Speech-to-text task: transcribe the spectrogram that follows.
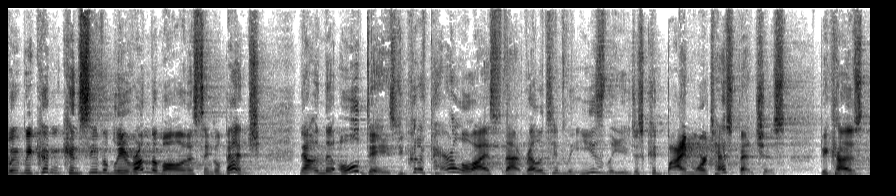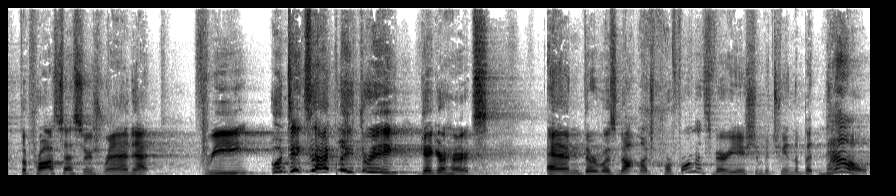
We, we couldn't conceivably run them all on a single bench. Now, in the old days, you could have parallelized that relatively easily. You just could buy more test benches because the processors ran at three, and exactly three gigahertz, and there was not much performance variation between them. But now,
